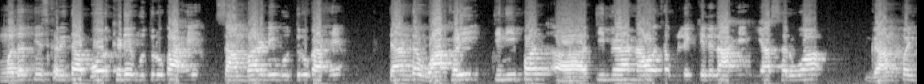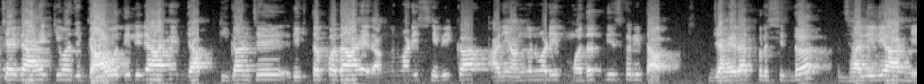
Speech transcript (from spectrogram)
मदतनीसकरिता बोरखेडे बुद्रुक आहे सांभार्डी बुद्रुक आहे. त्यानंतर वाखळी तिन्ही पण तीन वेळा नावाचा उल्लेख केलेला आहे. या सर्व ग्रामपंचायत आहे किंवा जे गाव दिलेले आहेत ज्या ठिकाणचे रिक्त पद आहेत अंगणवाडी सेविका आणि अंगणवाडीत मदतनीसकरिता जाहिरात प्रसिद्ध झालेली आहे.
